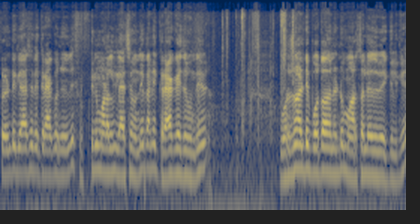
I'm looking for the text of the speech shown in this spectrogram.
ఫ్రంట్ గ్లాస్ అయితే క్రాక్ ఉంది ఫిఫ్టీన్ మోడల్ గ్లాస్ ఉంది కానీ క్రాక్ అయితే ఉంది. ఒరిజినాలిటీ పోతుంది అన్నట్టు మార్చలేదు వెహికల్కి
